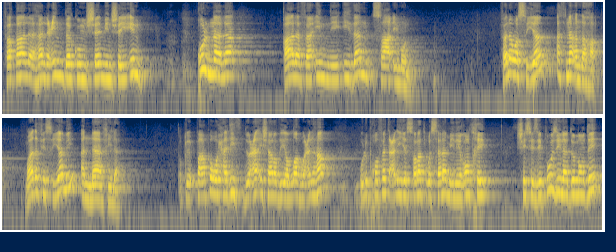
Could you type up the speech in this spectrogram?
فقال هل عندكم من شيء؟ قلنا لا. قال فإني إذا صائم. فنوى الصيام أثناء النهار وهذا في صيام النافلة Donc, par rapport au hadith de Aisha radiallahu anha, où le prophète alayhi salatu wassalam, il est rentré chez ses épouses, il a demandé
